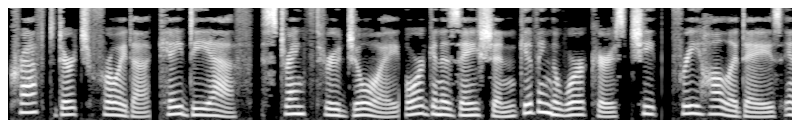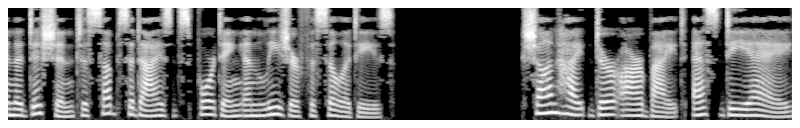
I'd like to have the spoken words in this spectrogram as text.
Kraft durch Freude KDF, Strength Through Joy organization giving the workers cheap, free holidays in addition to subsidized sporting and leisure facilities. Schönheit der Arbeit SDA,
